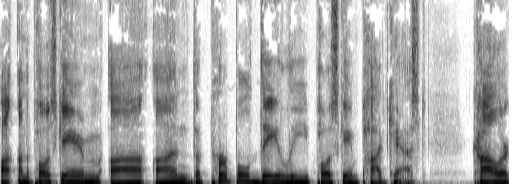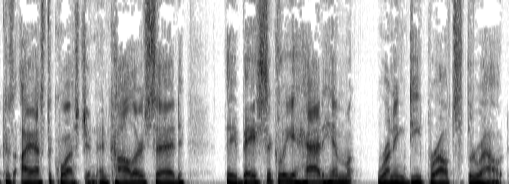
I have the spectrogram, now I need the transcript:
uh, on the post game uh, on the Purple Daily post game podcast. Coller, because I asked the question, and Coller said they basically had him running deep routes throughout.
